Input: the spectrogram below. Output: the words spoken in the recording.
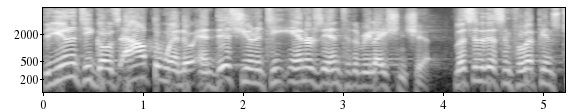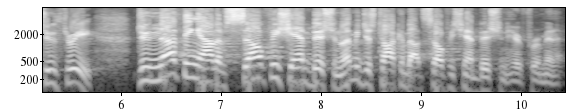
the unity goes out the window and disunity enters into the relationship. Listen to this in Philippians 2 3. Do nothing out of selfish ambition. Let me just talk about selfish ambition here for a minute.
